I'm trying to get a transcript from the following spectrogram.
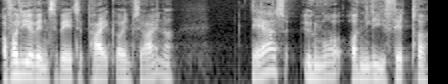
Og for lige at vende tilbage til Pike og MC Ejner, deres yngre åndelige fædre,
